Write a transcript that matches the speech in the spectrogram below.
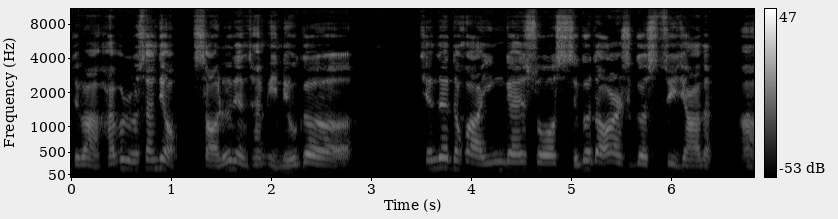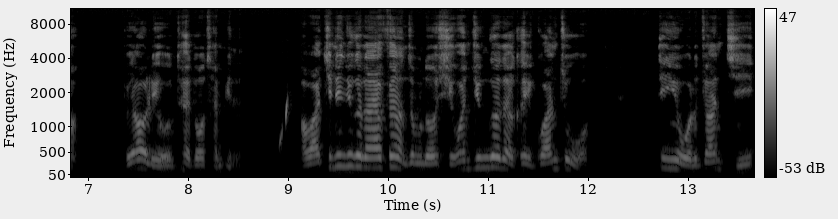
对吧？还不如删掉，少留点产品，留个。现在的话，应该说十个到二十个是最佳的啊，不要留太多产品了。好吧，今天就跟大家分享这么多。喜欢军哥的可以关注我，订阅我的专辑。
